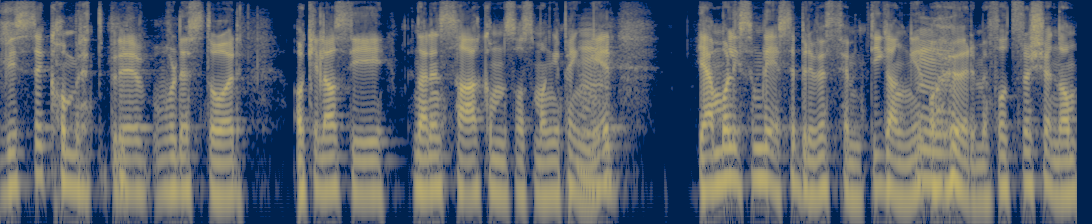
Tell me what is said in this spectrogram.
hvis det kommer et brev hvor det står ok, La oss si hun har en sak om så og så mange penger. Mm. Jeg må liksom lese brevet 50 ganger og Mm. høre med folk for å skjønne om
